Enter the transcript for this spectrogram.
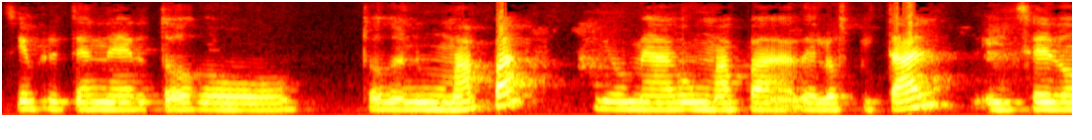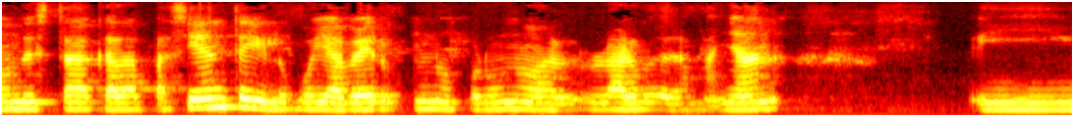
siempre tener todo, todo en un mapa. Yo me hago un mapa del hospital y sé dónde está cada paciente y lo voy a ver uno por uno a lo largo de la mañana. Y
